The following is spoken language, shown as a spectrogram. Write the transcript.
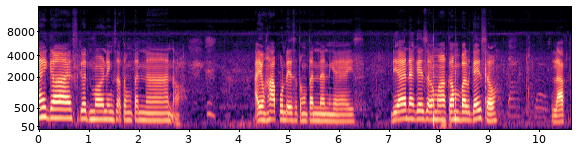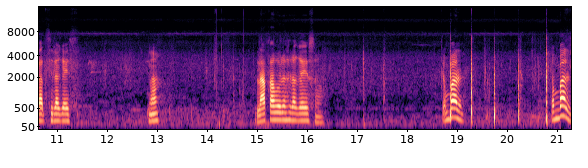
Hi guys, good morning sa atong tanan. Oh. Ayong hapon dahil sa atong tanan guys. Diyan na guys ang mga kambal guys oh. Lakat sila guys. Na. Lakaw na sila guys oh. Kambal. Kambal.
